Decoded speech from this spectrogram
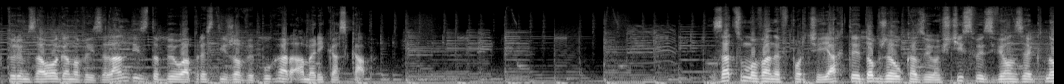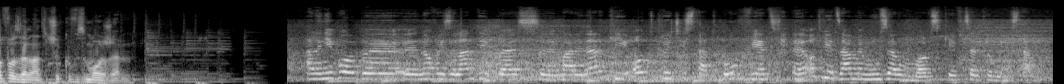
którym załoga Nowej Zelandii zdobyła prestiżowy puchar America's Cup. Zacumowane w porcie jachty dobrze ukazują ścisły związek Nowozelandczyków z morzem. Ale nie byłoby y, Nowej Zelandii bez y, marynarki, odkryć i statków, więc y, odwiedzamy Muzeum Morskie w centrum miasta.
